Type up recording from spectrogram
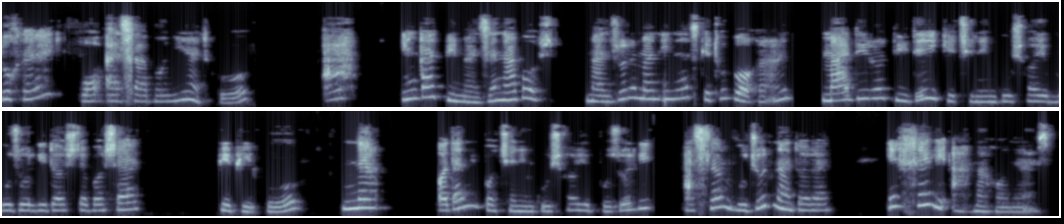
دخترک با عصبانیت گفت اه اینقدر بیمزه نباش منظور من این است که تو واقعا مردی را دیده ای که چنین گوشهای بزرگی داشته باشد؟ پیپی گفت نه آدمی با چنین گوشهای بزرگی اصلا وجود ندارد. این خیلی احمقانه است.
